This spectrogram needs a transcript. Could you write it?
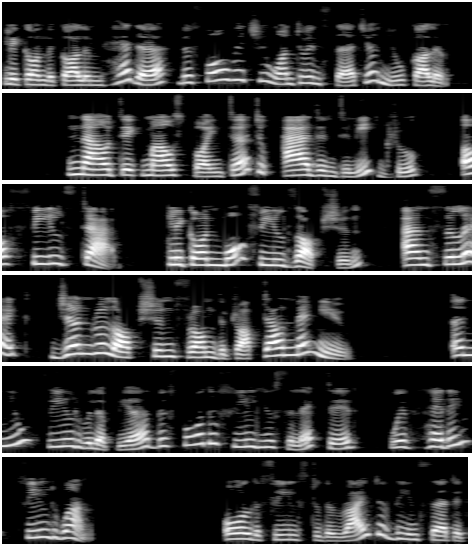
Click on the column header before which you want to insert your new column. Now take mouse pointer to add and delete group of Fields tab. Click on More Fields option and select General option from the drop-down menu. A new field will appear before the field you selected with heading Field 1 all the fields to the right of the inserted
